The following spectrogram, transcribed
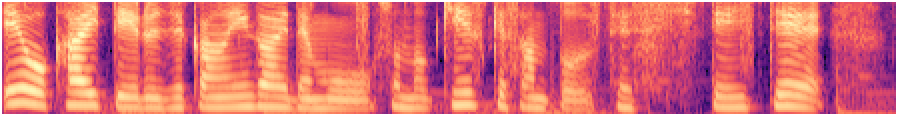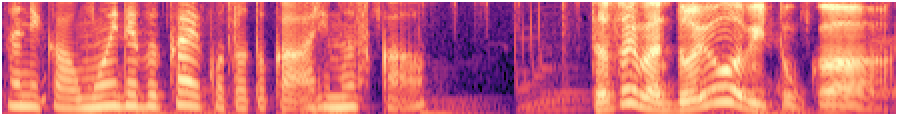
絵を描いている時間以外でもその圭介さんと接していて何か思い出深いこととかありますか？例えば土曜日とか、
